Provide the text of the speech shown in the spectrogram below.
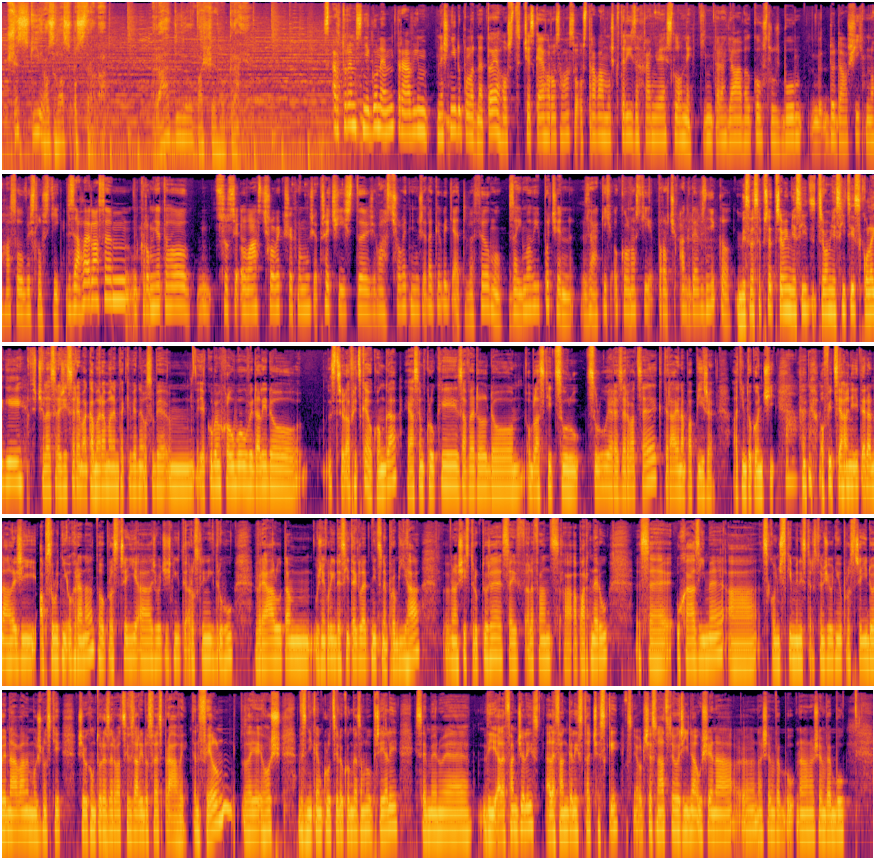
Český rozhlas Ostrava. Rádio vašeho kraje. S Arturem Sněgonem trávím dnešní dopoledne. To je host Českého rozhlasu Ostrava, muž, který zachraňuje slony. Tím teda dělá velkou službu do dalších mnoha souvislostí. Zahledla jsem, kromě toho, co si o vás člověk všechno může přečíst, že vás člověk může taky vidět ve filmu. Zajímavý počin, z jakých okolností, proč a kde vznikl. My jsme se před třemi měsíci, třeba měsíci s kolegy v čele s režisérem a kameramanem taky v jedné osobě mm, Jakubem Chloubou vydali do středoafrického Konga. Já jsem kluky zavedl do oblasti Culu. Culu je rezervace, která je na papíře a tím to končí. Oficiálně jí teda náleží absolutní ochrana toho prostředí a živočišných a rostlinných druhů. V reálu tam už několik desítek let nic neprobíhá. V naší struktuře Safe Elephants a, a partnerů se ucházíme a s končským ministerstvem životního prostředí dojednáváme možnosti, že bychom tu rezervaci vzali do své zprávy. Ten film, za jehož vznikem kluci do Konga za mnou přijeli, se jmenuje The Elephangelist, Elephangelista česky. Vlastně od 16. října už je na eh, našem webu, na našem webu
